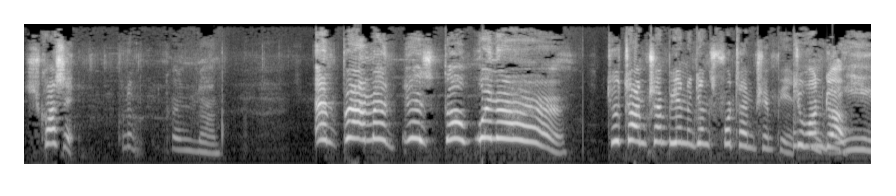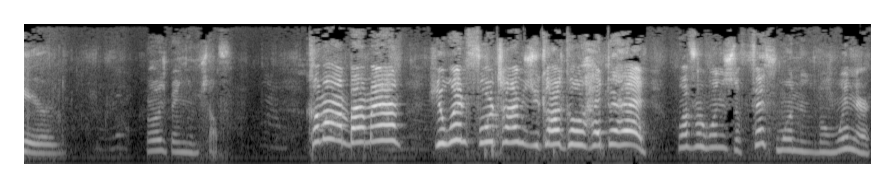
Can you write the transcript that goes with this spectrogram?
Just cross it. Put it, put it down. Is the winner! Two-time champion against four-time champion. Two, one, go. Weird. Always being himself. Come on, Batman! If you win four times, you gotta go head to head. Whoever wins the fifth one is the winner.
